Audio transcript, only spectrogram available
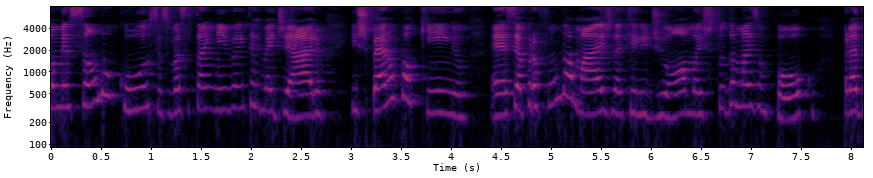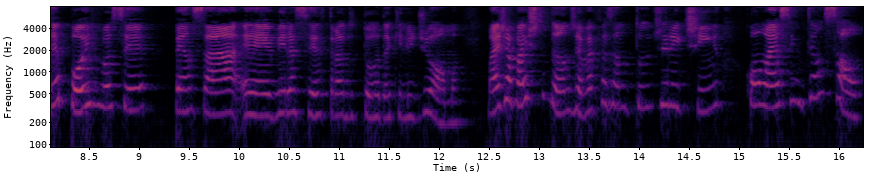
começando um curso, se você está em nível intermediário, espera um pouquinho, é, se aprofunda mais naquele idioma, estuda mais um pouco, para depois você pensar é, vir a ser tradutor daquele idioma. Mas já vai estudando, já vai fazendo tudo direitinho com essa intenção.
